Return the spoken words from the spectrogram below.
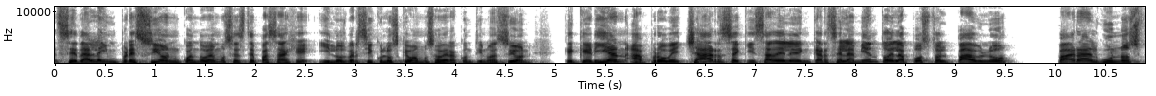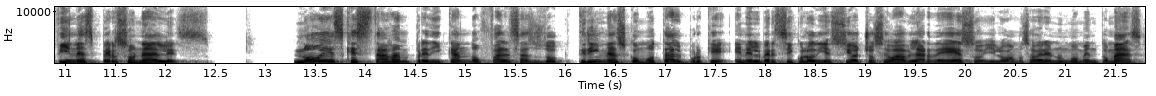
se da la impresión cuando vemos este pasaje y los versículos que vamos a ver a continuación, que querían aprovecharse quizá del encarcelamiento del apóstol Pablo para algunos fines personales. No es que estaban predicando falsas doctrinas como tal, porque en el versículo 18 se va a hablar de eso y lo vamos a ver en un momento más.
